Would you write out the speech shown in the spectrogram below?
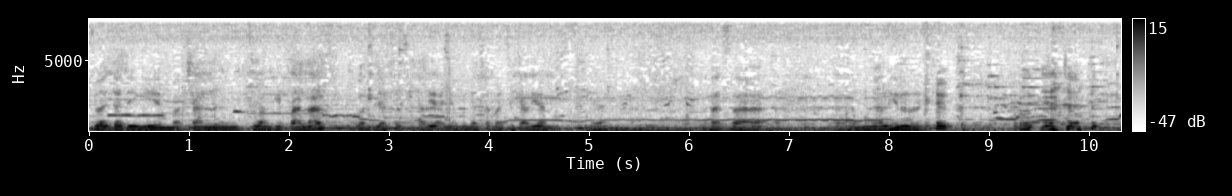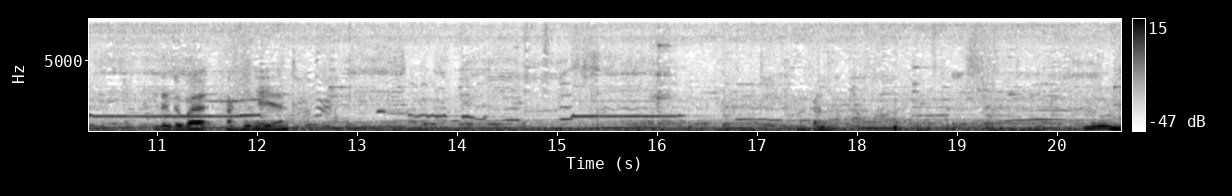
Cuaca dingin, makan cuangki panas, luar biasa sekali ayam bunda sahabat sekalian ya. Rasa eh, mengalir ke perut ya. Kita coba tahunya ya. Makan. Hmm.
